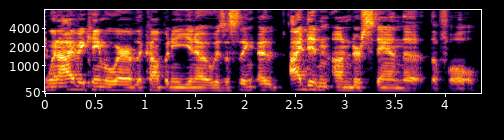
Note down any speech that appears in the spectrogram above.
when I became aware of the company, you know, it was this thing. Uh, I didn't understand the the full,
